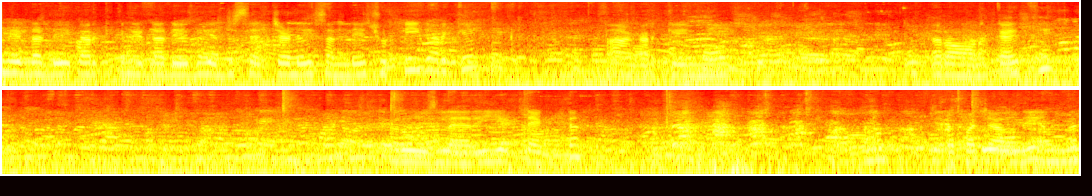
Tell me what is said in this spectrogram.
ਕੈਨੇਡਾ ਡੇ ਕਰਕੇ ਕੈਨੇਡਾ ਡੇ ਦੀ ਅੱਜ ਸੈਚਰਡੇ, ਸੰਡੇ ਛੁੱਟੀ ਕਰਕੇ, ਤਾਂ ਕਰਕੇ ਇੰਨੀ ਰੌਣਕ ਹੈ ਇੱਥੇ। ਰੋਜ਼ ਲੈ ਰਹੀ ਹੈ ਟਿਕਟ। ਫਿਰ ਆਪਾਂ ਚੱਲਦੇ ਹਾਂ ਅੰਦਰ।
